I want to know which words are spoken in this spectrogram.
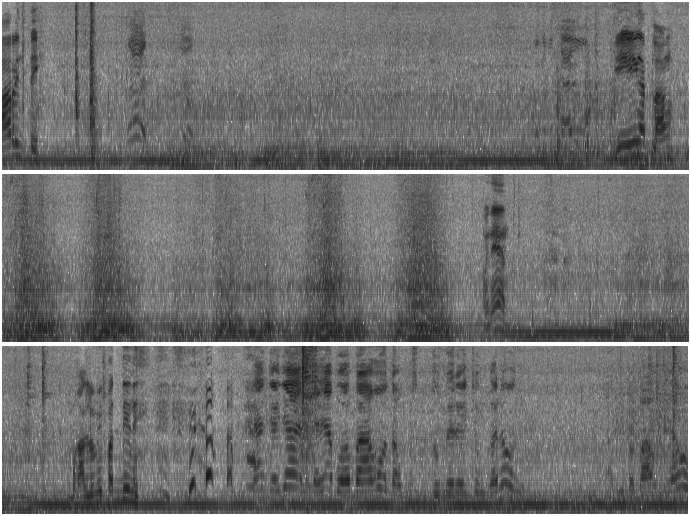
current eh. Giingat lang. Ano yan? Baka lumipad din eh. Yan, ganyan. Kaya bumaba ako, tapos dumiretsong ganon. Di ba ba din ako?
